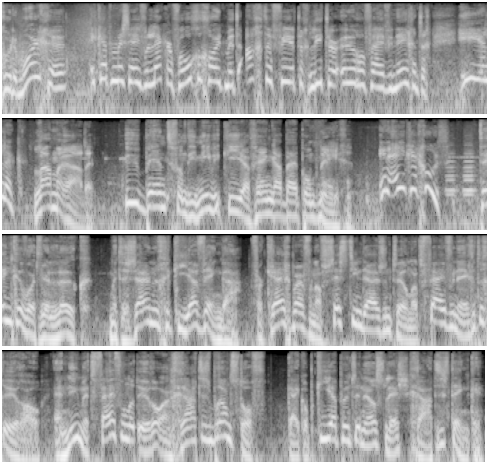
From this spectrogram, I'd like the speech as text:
Goedemorgen. Ik heb hem eens even lekker volgegooid met 48 liter euro 95. Heerlijk. Laat me raden. U bent van die nieuwe Kia Venga bij Pomp 9. In één keer goed. Tanken wordt weer leuk. Met de zuinige Kia Venga. Verkrijgbaar vanaf 16.295 euro. En nu met 500 euro aan gratis brandstof. Kijk op kia.nl slash gratis tanken.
